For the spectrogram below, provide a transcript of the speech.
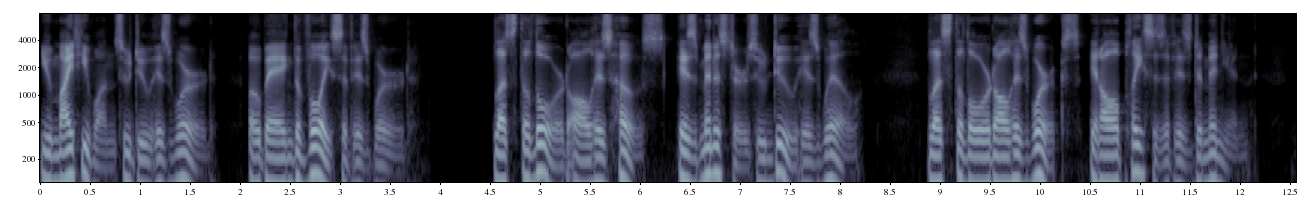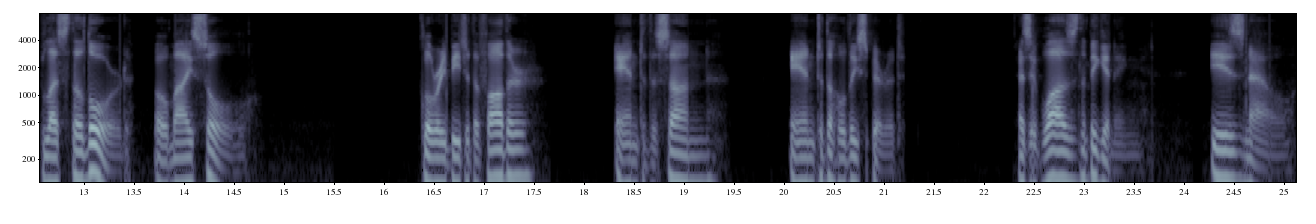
you mighty ones who do his word, obeying the voice of his word. Bless the Lord, all his hosts, his ministers who do his will. Bless the Lord, all his works, in all places of his dominion. Bless the Lord, O my soul. Glory be to the Father, and to the Son, and to the Holy Spirit, as it was in the beginning, is now,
